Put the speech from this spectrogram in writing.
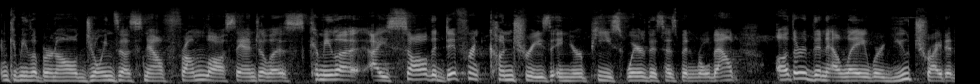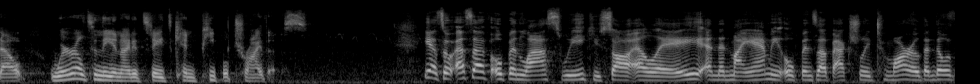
And Camila Bernal joins us now from Los Angeles. Camila, I saw the different countries in your piece where this has been rolled out. Other than LA, where you tried it out, where else in the United States can people try this? Yeah, so SF opened last week. You saw LA, and then Miami opens up actually tomorrow. Then they'll,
